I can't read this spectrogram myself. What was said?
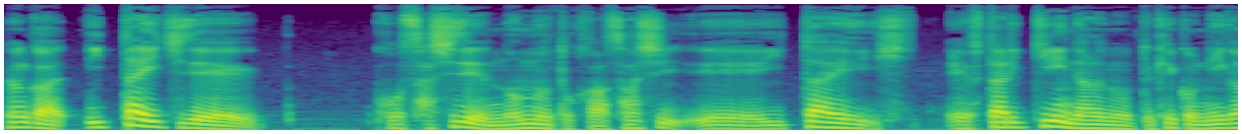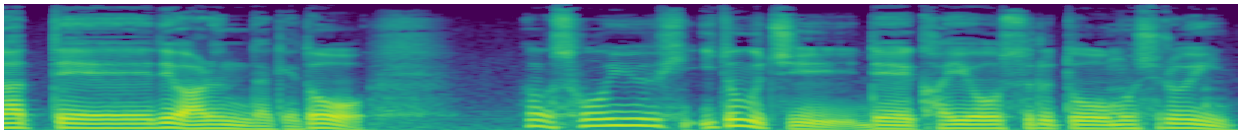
なんか1対1でこう差しで飲むとか差し、えー、1対、えー、2人っきりになるのって結構苦手ではあるんだけどなんかそういう糸口で会話をすると面白いん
